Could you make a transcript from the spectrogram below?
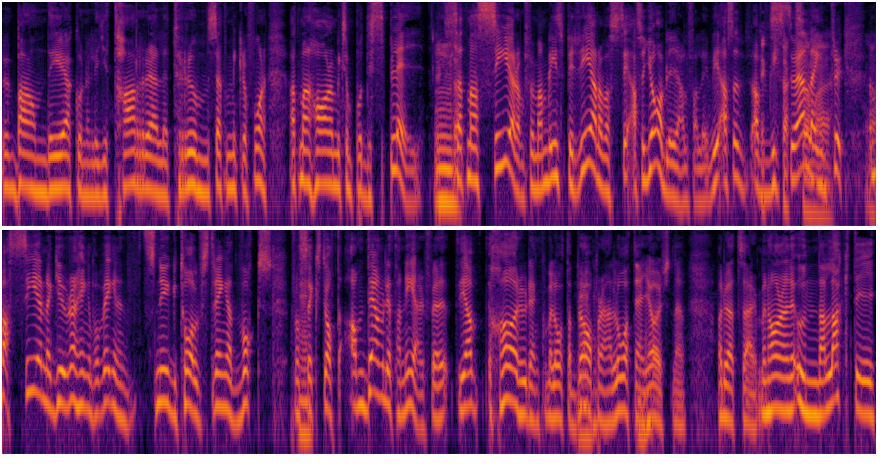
bandekon eller gitarrer eller trumset och mikrofoner. Att man har dem liksom på display. Så att man ser dem, för man blir inspirerad av att se. Alltså jag blir i alla fall det. Alltså av Exakt visuella intryck. Man bara ser när guran hänger på väggen, en snygg 12-strängad Vox från 68. Ja, den vill jag ta ner, för jag hör hur den kommer låta bra på den här låten jag gör just nu. Och du vet, så här. Men har den undanlagt i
